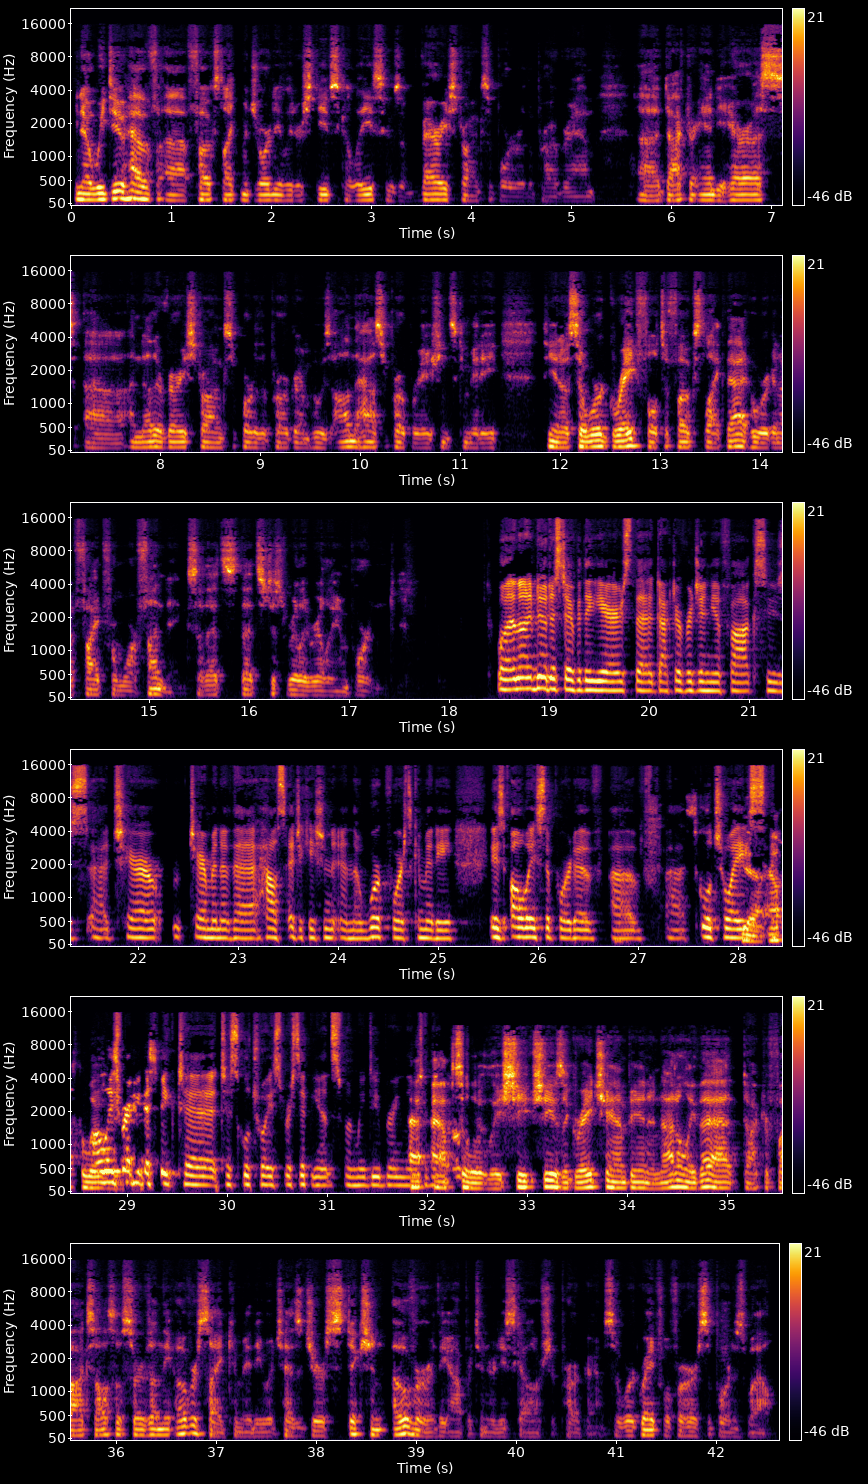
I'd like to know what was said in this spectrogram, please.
you know, we do have uh, folks like Majority Leader Steve Scalise, who's a very strong supporter of the program. Uh, Dr. Andy Harris, uh, another very strong supporter of the program, who is on the House Appropriations Committee. You know, so we're grateful to folks like that who are going to fight for more funding. So that's that's just really really important. Well, and I've noticed over the years that Dr. Virginia Foxx, who's uh, chair chairman of the House Education and the Workforce Committee, is always supportive of uh, school choice. Yeah, absolutely. Always ready to speak to, to school choice recipients when we do bring them to Absolutely. She, she is a great champion. And not only that, Dr. Foxx also serves on the Oversight Committee, which has jurisdiction over the Opportunity Scholarship Program. So we're grateful for her support as well.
